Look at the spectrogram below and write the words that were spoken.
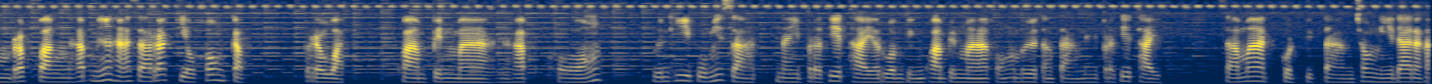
มรับฟังนะครับ เนื้อหาสาระเกี่ยวข้องกับประวัติความเป็นมานะครับของ พื้นที่ภูมิศาสตร์ในประเทศไทยรวมถึงความเป็นมาของอำเภอต่างๆ ในประเทศไทย สามารถกดติดตามช่องนี้ได้นะครับ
